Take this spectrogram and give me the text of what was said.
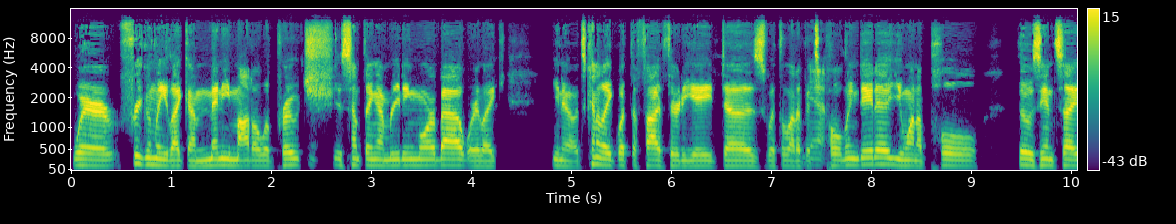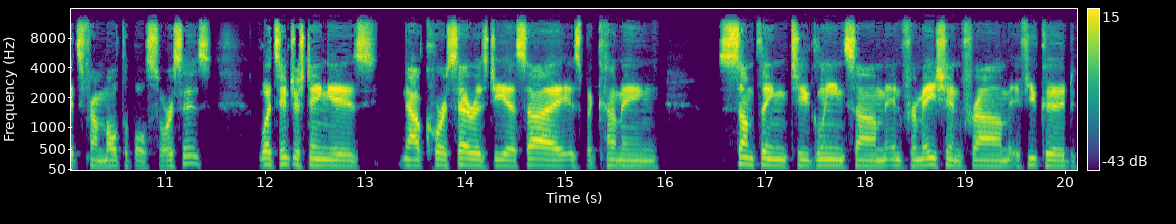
where frequently like a many model approach is something i'm reading more about where like you know it's kind of like what the 538 does with a lot of its yeah. polling data you want to pull those insights from multiple sources what's interesting is now Coursera's GSI is becoming something to glean some information from. If you could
